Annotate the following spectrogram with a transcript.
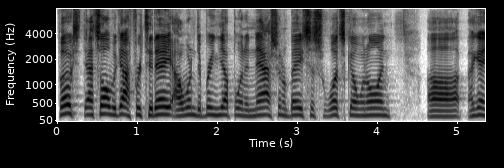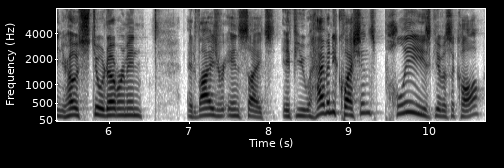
Folks, that's all we got for today. I wanted to bring you up on a national basis what's going on. Uh, again, your host, Stuart Oberman, Advisor Insights. If you have any questions, please give us a call,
